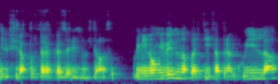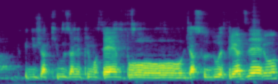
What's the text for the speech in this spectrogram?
e riuscirà a portare a casa il risultato. Quindi non mi vedo una partita tranquilla, quindi già chiusa nel primo tempo, già sul 2-3-0,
